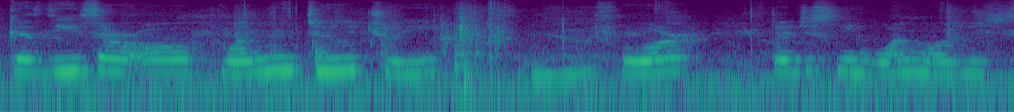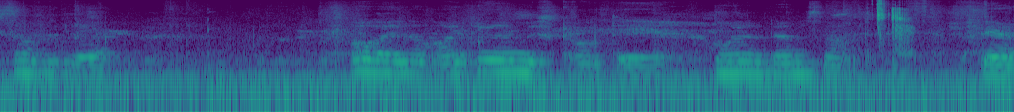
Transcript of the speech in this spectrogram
Because these are all one, two, three, four. I just need one more, which is over there. Oh, I know. I think I miscounted. One of them's not there.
